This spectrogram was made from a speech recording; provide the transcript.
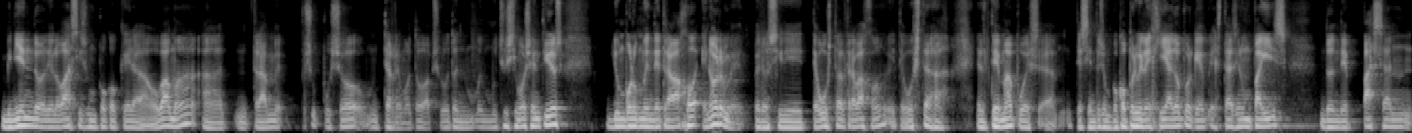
Viniendo del oasis un poco que era Obama, ah, Trump supuso un terremoto absoluto en muchísimos sentidos, y un volumen de trabajo enorme, pero si te gusta el trabajo y te gusta el tema, pues eh, te sientes un poco privilegiado porque estás en un país donde pasan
